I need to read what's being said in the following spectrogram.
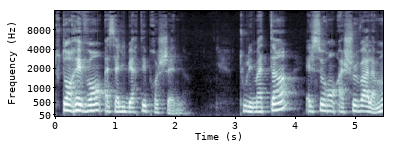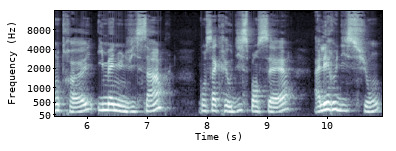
tout en rêvant à sa liberté prochaine. Tous les matins, elle se rend à cheval à Montreuil, y mène une vie simple, consacrée au dispensaire, à l'érudition,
